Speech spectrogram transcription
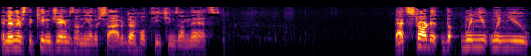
And then there's the King James on the other side. I've done whole teachings on this. That started when you when you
